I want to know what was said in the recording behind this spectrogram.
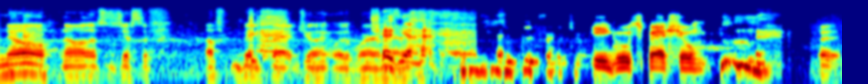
No, no, this is just a, a big fat joint with a worm. in it. yeah. Eagle special. But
